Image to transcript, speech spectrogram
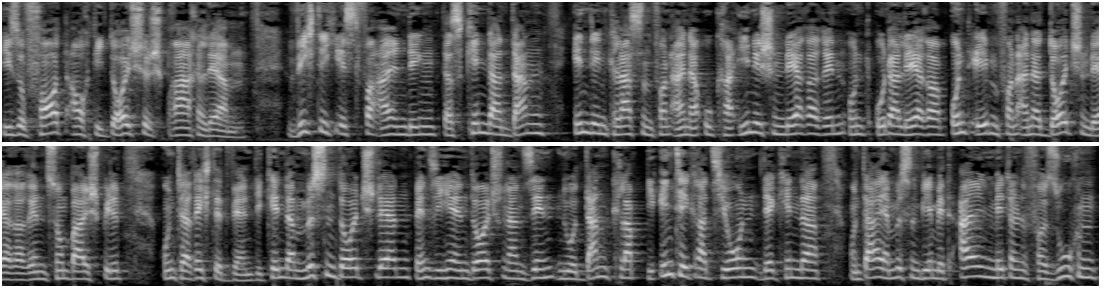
die sofort auch die deutsche Sprache lernen. Wichtig ist vor allen Dingen, dass Kinder dann in den Klassen von einer ukrainischen Lehrerin und oder Lehrer und eben von einer deutschen Lehrerin zum Beispiel unterrichtet werden. Die Kinder müssen Deutsch lernen, wenn sie hier in Deutschland sind. Nur dann klappt die Integration der Kinder. Und daher müssen wir mit allen Mitteln versuchen,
